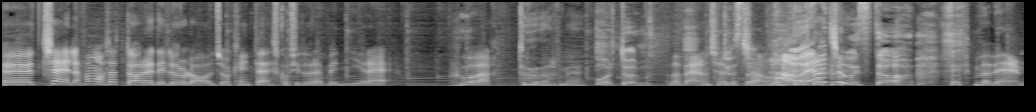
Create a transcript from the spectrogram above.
Eh, c'è la famosa torre dell'orologio che in tedesco si dovrebbe dire Uhrturm. Urturm. Vabbè, non ce la Giusto? facciamo. No, era giusto! Va bene,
